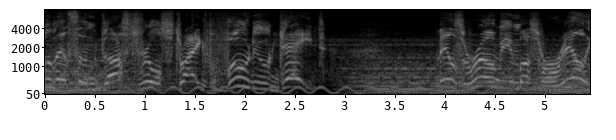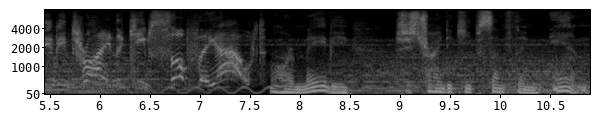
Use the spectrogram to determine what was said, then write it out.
With this industrial strike voodoo gate? Ms. Ruby must really be trying to keep something out. Or maybe she's trying to keep something in.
